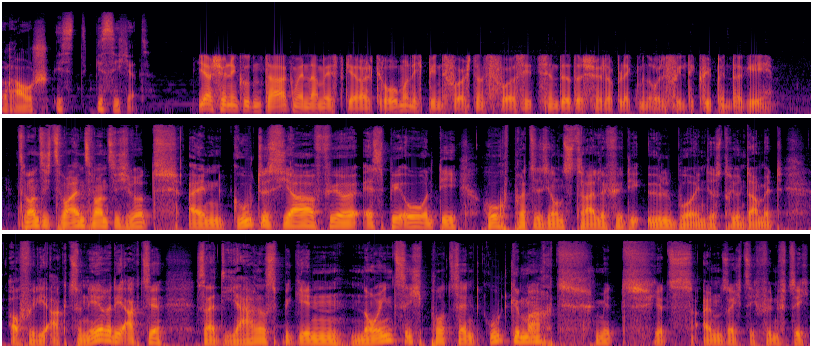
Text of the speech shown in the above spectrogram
Rausch ist gesichert. Ja, schönen guten Tag. Mein Name ist Gerald Krohmann. Ich bin Vorstandsvorsitzender der Schöller Blackman Oilfield Equipment AG. 2022 wird ein gutes Jahr für SBO und die Hochpräzisionsteile für die Ölbohrindustrie und damit auch für die Aktionäre. Die Aktie seit Jahresbeginn 90 Prozent gut gemacht. Mit jetzt 61,50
